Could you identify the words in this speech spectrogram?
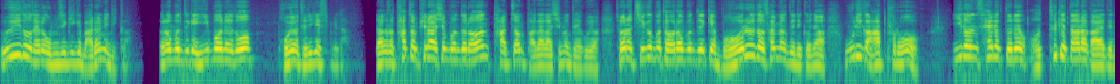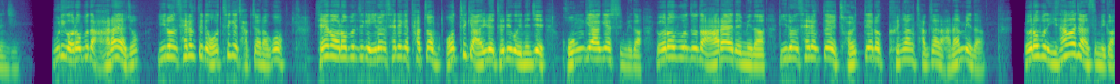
의도대로 움직이기 마련이니까 여러분들께 이번에도 보여드리겠습니다. 자, 그래서 타점 필요하신 분들은 타점 받아가시면 되고요. 저는 지금부터 여러분들께 뭐를 더 설명드릴 거냐. 우리가 앞으로 이런 세력들을 어떻게 따라가야 되는지. 우리가 여러분들 알아야죠. 이런 세력들이 어떻게 작전하고 제가 여러분들께 이런 세력의 타점 어떻게 알려드리고 있는지 공개하겠습니다. 여러분들도 알아야 됩니다. 이런 세력들 절대로 그냥 작전 안 합니다. 여러분 이상하지 않습니까?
